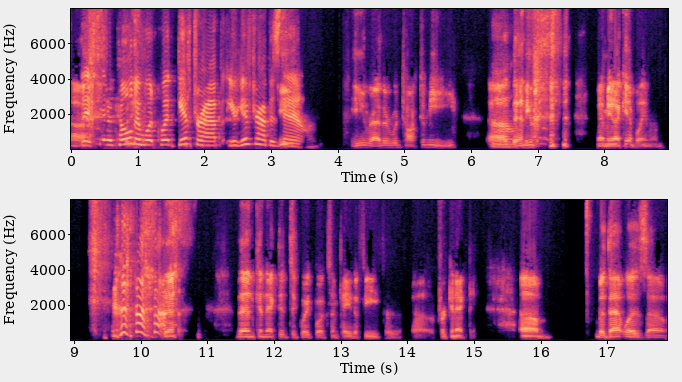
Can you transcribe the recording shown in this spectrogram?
Uh, they should have told him what quick gift wrap your gift wrap is he, down. He rather would talk to me uh, oh. than he. I mean, I can't blame him. then, then connect it to QuickBooks and pay the fee for uh, for connecting. Um, but that was uh,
